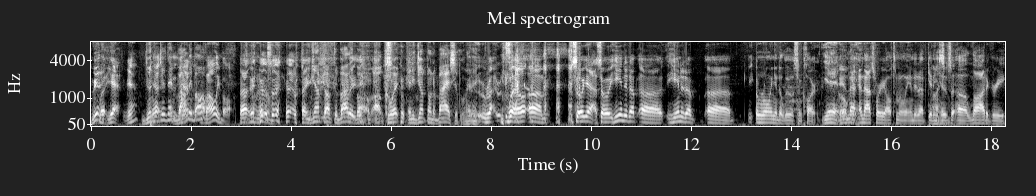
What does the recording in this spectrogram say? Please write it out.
Really? But yeah, yeah. Doing yeah, that- that yeah, volleyball? volleyball. So he jumped off the volleyball uh, court and he jumped on a bicycle. Right. Well, um, so yeah, so he ended up uh, he ended up uh, enrolling into Lewis and Clark. Yeah, and that, and that's where he ultimately ended up getting his uh, law degree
